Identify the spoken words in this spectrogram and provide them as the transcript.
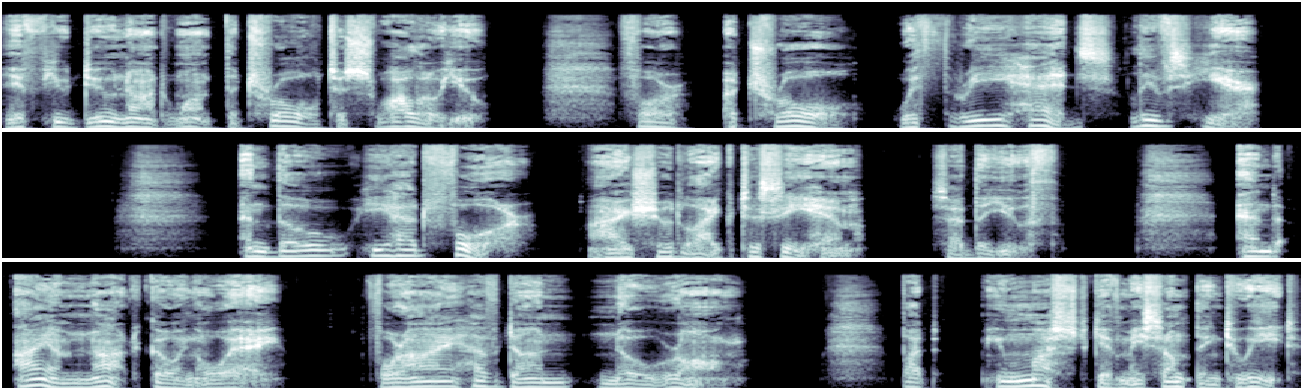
if you do not want the troll to swallow you. For a troll with three heads lives here. And though he had four, I should like to see him said the youth. And I am not going away, for I have done no wrong. But you must give me something to eat,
